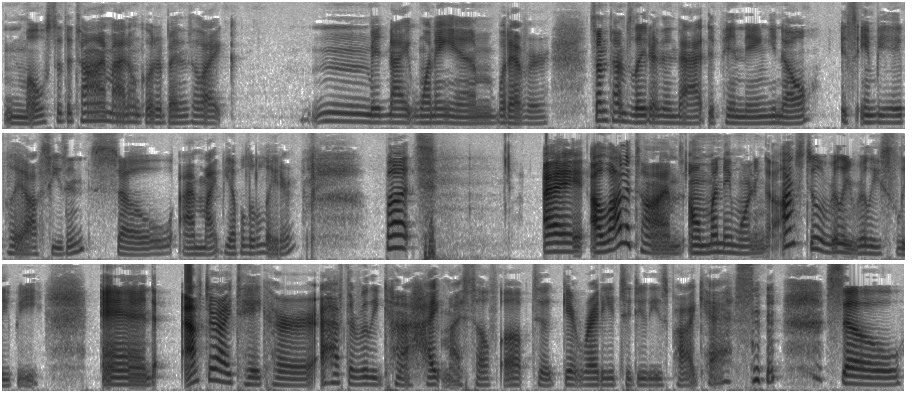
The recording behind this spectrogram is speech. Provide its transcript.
most of the time, I don't go to bed until like mm, midnight, 1 a.m., whatever. Sometimes later than that, depending, you know, it's NBA playoff season, so I might be up a little later. But I a lot of times on Monday morning, I'm still really really sleepy. And after I take her, I have to really kind of hype myself up to get ready to do these podcasts. so,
